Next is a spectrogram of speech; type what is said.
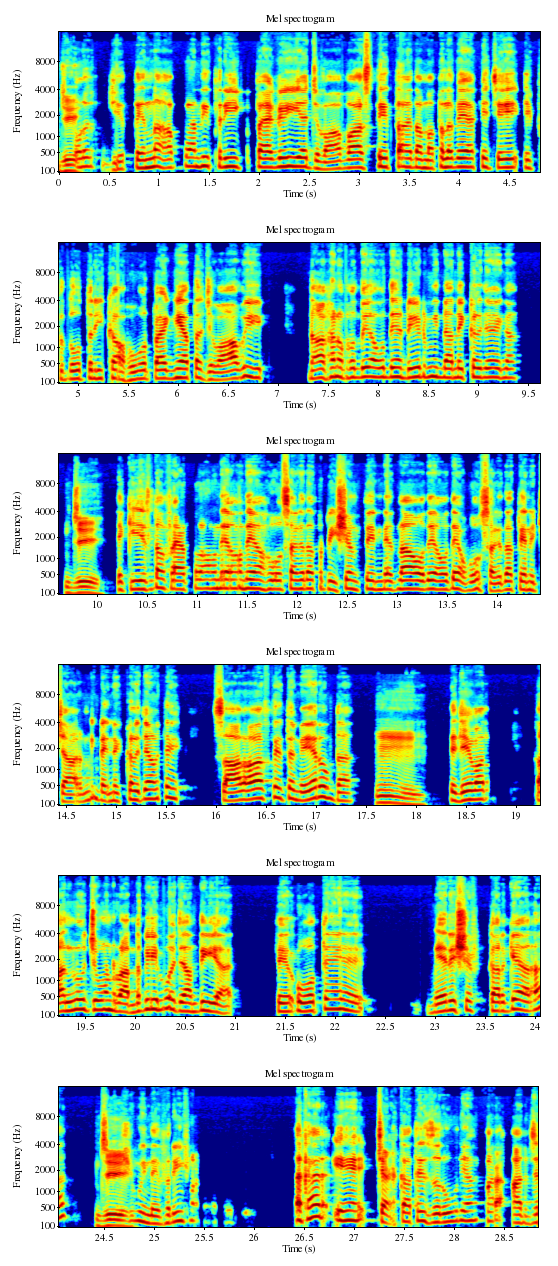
ਜੀ। ਹੁਣ ਜੇ ਤਿੰਨ ਹਫ਼ਤਿਆਂ ਦੀ ਤਰੀਕ ਪੈ ਗਈ ਹੈ ਜਵਾਬ ਵਾਸਤੇ ਤਾਂ ਇਹਦਾ ਮਤਲਬ ਇਹ ਹੈ ਕਿ ਜੇ ਇੱਕ ਦੋ ਤਰੀਕਾਂ ਹੋਰ ਪੈ ਗਈਆਂ ਤਾਂ ਜਵਾਬ ਹੀ ਦਾਖਲ ਹੁੰਦੇ ਆਉਂਦੇ ਡੇਢ ਮਹੀਨਾ ਨਿਕਲ ਜਾਏਗਾ। ਜੀ। ਤੇ ਕੇਸ ਦਾ ਫੈਸਲਾ ਆਉਂਦੇ ਆਉਂਦੇ ਹੋ ਸਕਦਾ ਪਟੀਸ਼ਨ ਤੇ ਨਿਰਣਾ ਆਉਂਦੇ ਆਉਂਦੇ ਹੋ ਸਕਦਾ ਤਿੰਨ ਚਾਰ ਮਹੀਨੇ ਨਿਕਲ ਜਾਣ ਤੇ ਸਾਲ ਵਾਸਤੇ ਤੇ ਮੇਅਰ ਹੁੰਦਾ। ਹੂੰ। ਤੇ ਜੇ ਕੱਲ ਨੂੰ ਚੋਣ ਰੱਦ ਵੀ ਹੋ ਜਾਂਦੀ ਹੈ ਤੇ ਉਹ ਤੇ ਮੇਰੇ ਸ਼ਿਫਟ ਕਰ ਗਿਆ ਨਾ ਜੀ। ਮਹੀਨੇ ਫਰੀ ਅਖਰ ਇਹ ਝਟਕਾ ਤੇ ਜ਼ਰੂਰ ਆ ਪਰ ਅੱਜ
